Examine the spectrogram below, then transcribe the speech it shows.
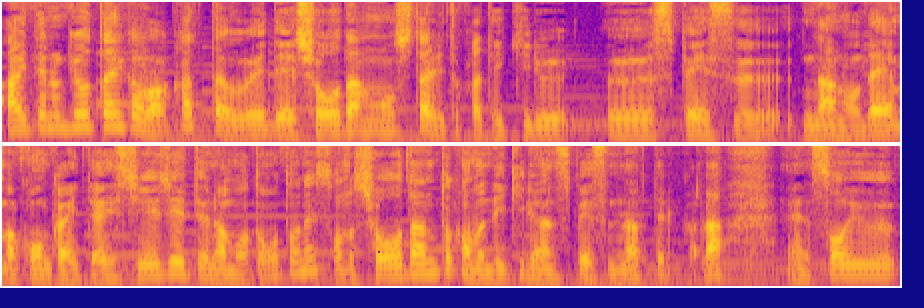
相手の業態が分かった上で商談をしたりとかできるスペースなので、まあ、今回言った SCAJ というのはもともとね、その商談とかもできるようなスペースになってるから、えー、そういう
